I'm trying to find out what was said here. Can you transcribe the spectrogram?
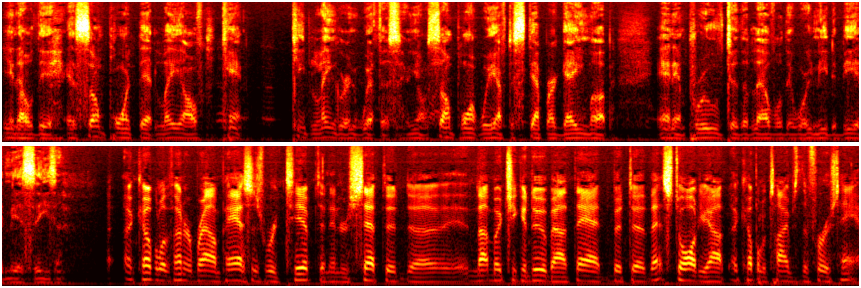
you know, the, at some point that layoff can't keep lingering with us. You know, at some point we have to step our game up and improve to the level that we need to be at midseason. A couple of Hunter Brown passes were tipped and intercepted. Uh, not much you can do about that, but uh, that stalled you out a couple of times in the first half.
